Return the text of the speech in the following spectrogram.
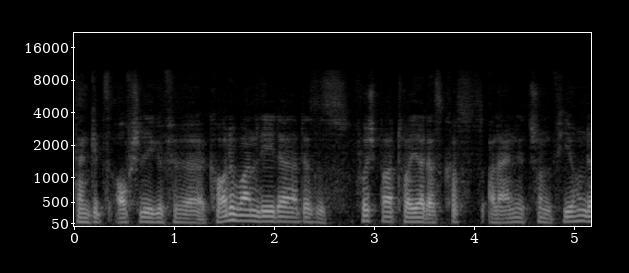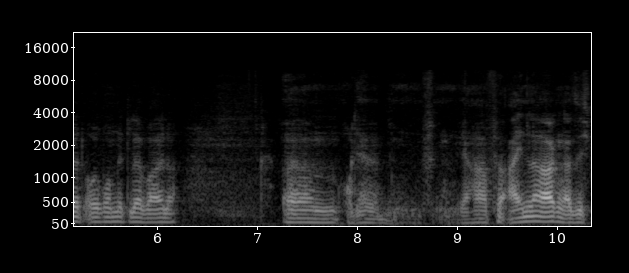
Dann gibt es Aufschläge für Cordovan-Leder. Das ist furchtbar teuer. Das kostet allein jetzt schon 400 Euro mittlerweile. Ähm, oder ja, für Einlagen. Also ich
